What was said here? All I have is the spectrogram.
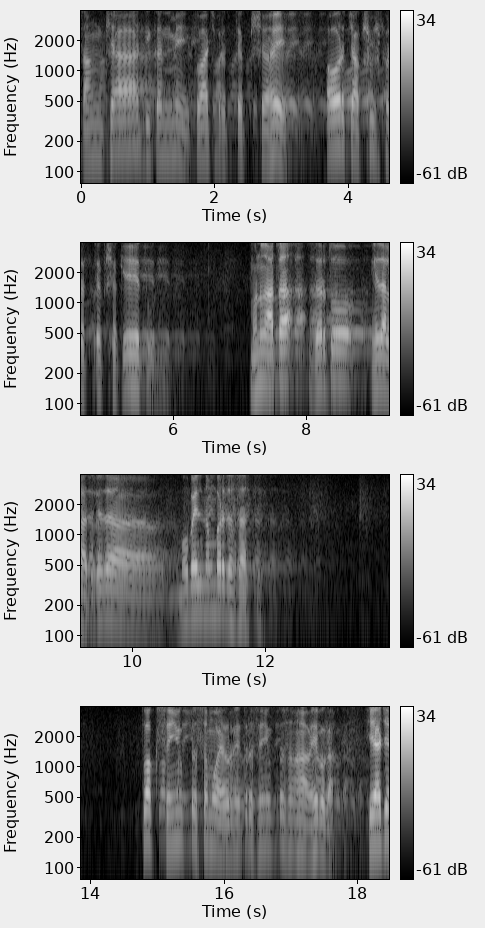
सांख्यादिकन में त्वाच प्रत्यक्ष है और चाक्षुष प्रत्यक्ष के हेतु. म्हणून आता जर तो हे झाला तर त्याचा मोबाईल नंबर जसा असते. त्वक संयुक्त समवाय आहे नेत्र संयुक्त समूह हे बघा. हे याचे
